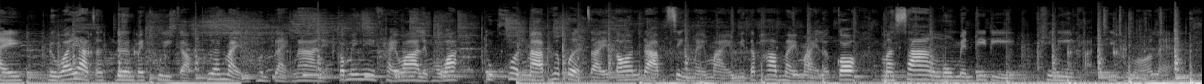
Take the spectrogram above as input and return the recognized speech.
หรือว่าอยากจะเดินไปคุยกับเพื่อนใหม่หรือคนแปลกหน้าเนี่ยก็ไม่มีใครว่าเลยเพราะว่าทุกคนมาเพื่อเปิดใจต้อนรับสิ่งใหม่ ๆ มิตรภาพใหม่ ๆ แล้วก็มาสร้างโมเมนต์ดีๆที่นี่ค่ะที่ Tomorrowland Tomorrowland makes some fucking noise!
